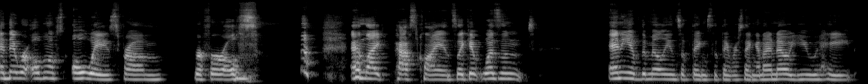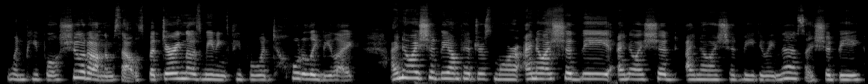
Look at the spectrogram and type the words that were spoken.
And they were almost always from referrals and like past clients. Like it wasn't any of the millions of things that they were saying and i know you hate when people should on themselves but during those meetings people would totally be like i know i should be on pinterest more i know i should be i know i should i know i should be doing this i should be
